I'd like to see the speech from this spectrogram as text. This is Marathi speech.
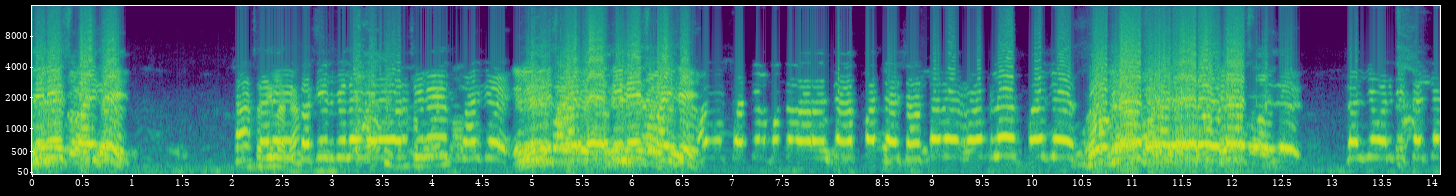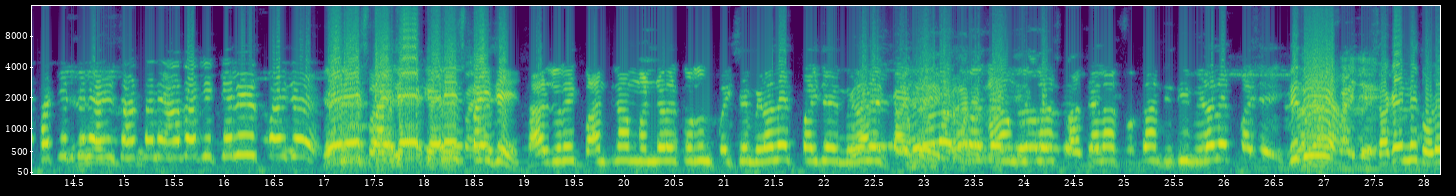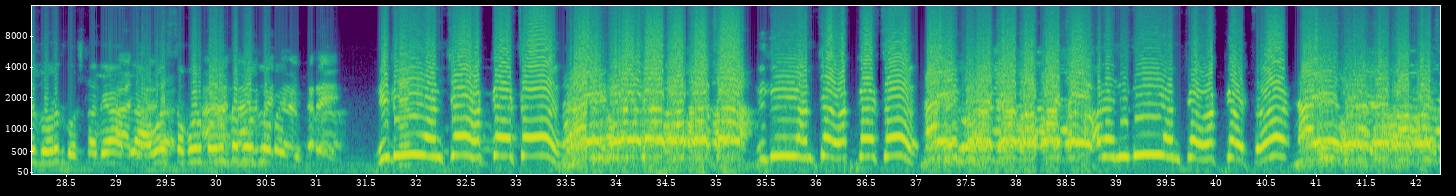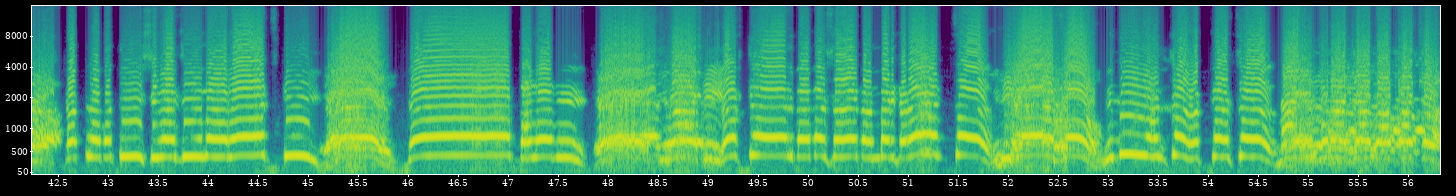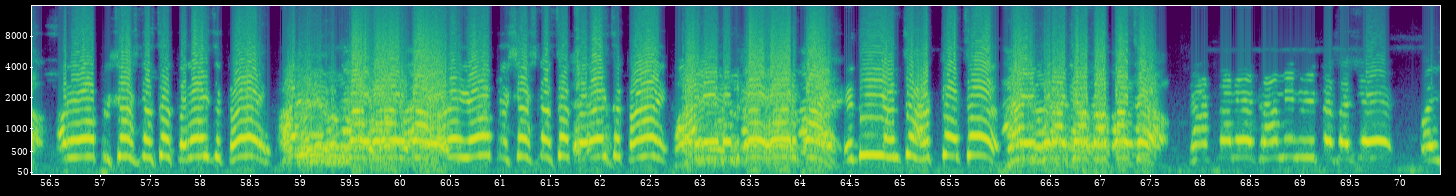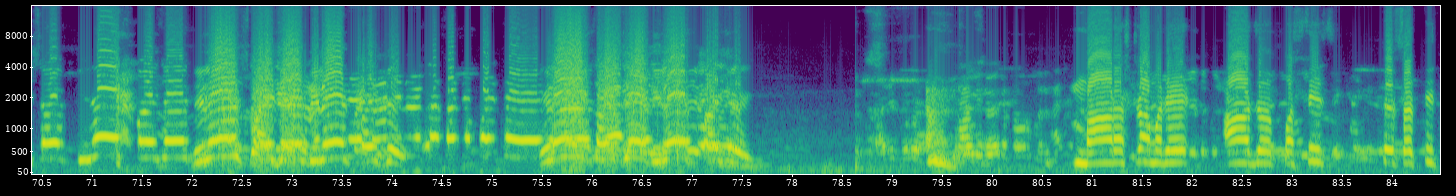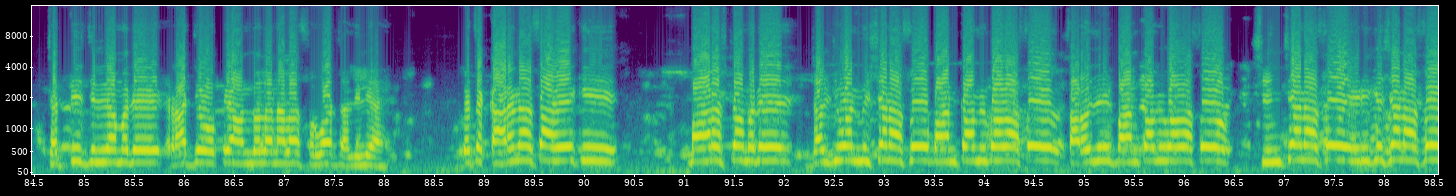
दिलीच पाहिजे. शासनाने थकीत बिले वेळेवर दिलीच पाहिजे. दिलीच पाहिजे दिलीच पाहिजे. भविष्यातील गुत्तेदारांच्या आत्महत्या शासनाने रोखल्याच पाहिजे. रोखल्याच पाहिजे रोखल्याच पाहिजे. जलजीवन मिशनचे बिले ही शासनाने अदागी केलीच पाहिजे. केलीच पाहिजे केलीच पाहिजे. सार्वजनिक बांधकाम मंडळाकडून पैसे मिळालेच पाहिजे मिळालेच पाहिजे. ग्राम विकास खात्याला सुद्धा निधी मिळालेच पाहिजे. निधी! सगळ्यांनी थोड्या जोरात घोषणा द्या आपला आवाज समोर पर्यंत पोहोचला पाहिजे. निधी आमच्या हक्काचं! निधी आमच्या हक्काचं नाही कोणाच्या बापाचं अरे निधी आमच्या हक्काचं नाही कोणाच्या बापाचं छत्रपती शिवाजी महाराज की जय जय भवानी शिवाजी डॉक्टर बाबासाहेब आंबेडकरांचं निधी आमच्या हक्काचं. नाही कोणाच्या बापाचं? अरे या प्रशासनाचं करायचं काय? अरे या प्रशासनाचं करायचं काय? निधी आमच्या हक्काचं. नाही कोणाच्या बापाचं? शासनाने ग्रामीण विकासाचे पैसे दिलेच पाहिजे. दिलेच पाहिजे दिलेच पाहिजे. दिलेच पाहिजे दिलेच पाहिजे. महाराष्ट्रामध्ये आज पस्तीस ते छत्तीस छत्तीस जिल्ह्यामध्ये राज्यव्यापी आंदोलनाला सुरुवात झालेली आहे. त्याचं कारण असं आहे की महाराष्ट्रामध्ये जलजीवन मिशन असो बांधकाम विभाग असो सार्वजनिक बांधकाम विभाग असो सिंचन असो इरिगेशन असो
